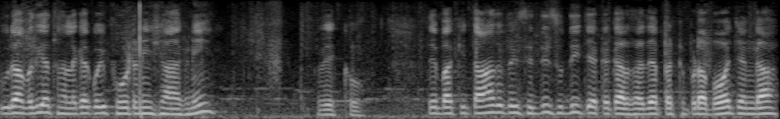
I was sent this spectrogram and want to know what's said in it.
ਪੂਰਾ ਵਧੀਆ ਥਾਂ ਲੱਗਾ, ਕੋਈ ਫੋਟ ਨਹੀਂ ਸ਼ਾਖ ਨਹੀਂ। ਵੇਖੋ। ਤੇ ਬਾਕੀ ਤਾਂ ਤੁਸੀਂ ਸਿੱਧੀ ਸੁੱਧੀ ਚੈੱਕ ਕਰ ਸਕਦੇ ਆ, ਪਿੱਠਪੜਾ ਬਹੁਤ ਚੰਗਾ।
